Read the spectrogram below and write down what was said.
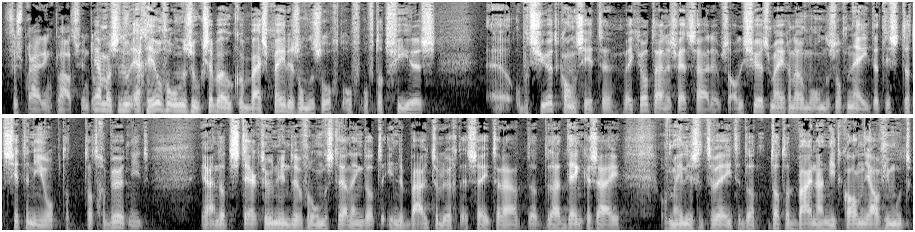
verspreiding plaatsvindt. Ja, maar ze doen echt heel veel onderzoek. Ze hebben ook bij spelers onderzocht of, of dat virus eh, op het shirt kan zitten. Weet je wel, tijdens wedstrijden hebben ze al die shirts meegenomen, onderzocht. Nee, dat, is, dat zit er niet op. Dat, dat gebeurt niet. Ja, en dat sterkt hun in de veronderstelling dat in de buitenlucht, et cetera, dat, daar denken zij, of menen ze te weten, dat, dat het bijna niet kan. Ja, of je moet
